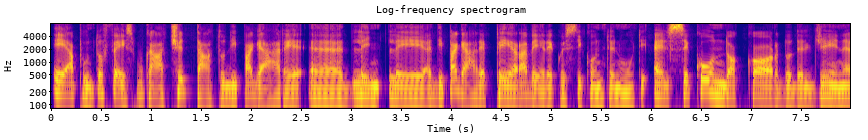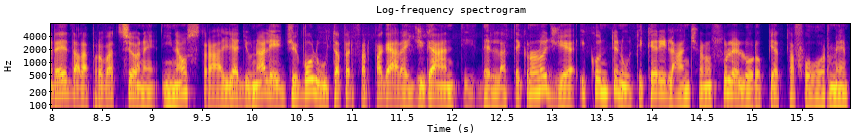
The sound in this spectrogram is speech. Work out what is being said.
e appunto Facebook ha accettato di pagare, eh, le, le, di pagare per avere questi contenuti. È il secondo accordo del genere dall'approvazione in Australia di una legge voluta per far pagare ai giganti della tecnologia i contenuti che rilanciano sulle loro piattaforme.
